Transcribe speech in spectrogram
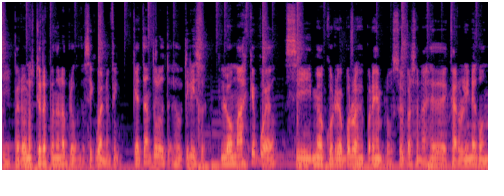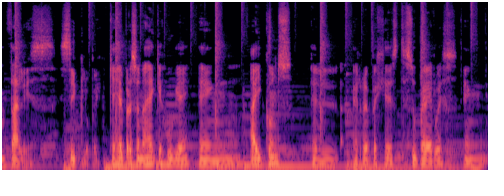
Y, pero no estoy respondiendo a la pregunta, así que bueno, en fin, ¿qué tanto lo, utilizo? Lo más que puedo, si me ocurrió por, por ejemplo, uso el personaje de Carolina González, Cíclope, que es el personaje que jugué en Icons el RPG este superhéroes en,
